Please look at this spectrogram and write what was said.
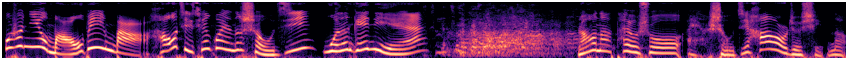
我说：“你有毛病吧？好几千块钱的手机，我能给你？”然后呢，他又说：“哎呀，手机号就行了。”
